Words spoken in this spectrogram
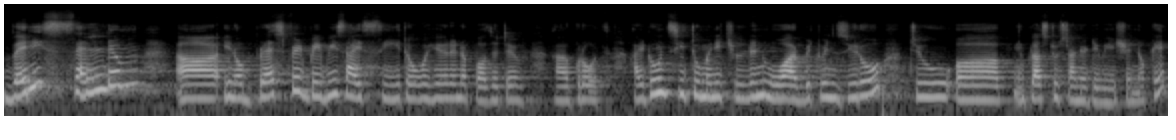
very seldom uh, you know breastfed babies I see it over here in a positive uh, growth. I do not see too many children who are between 0 to uh, plus 2 standard deviation okay.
